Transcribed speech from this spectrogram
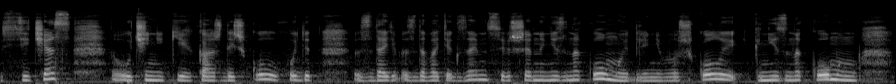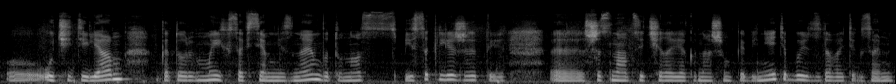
Сейчас ученики каждой школы уходят сдавать экзамен совершенно незнакомую для него школы, к незнакомым э, учителям, которым мы их совсем не знаем. Вот у нас список лежит, и 16 э, человек в нашем кабинете будет сдавать экзамен.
